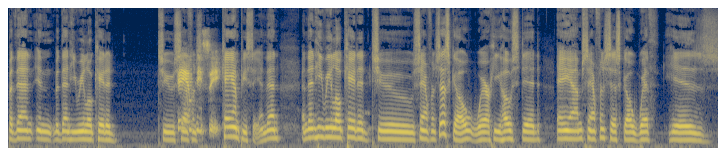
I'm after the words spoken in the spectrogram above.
But then in but then he relocated to San Francisco. KMPC. KMPC, and then and then he relocated to San Francisco, where he hosted AM San Francisco with his.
